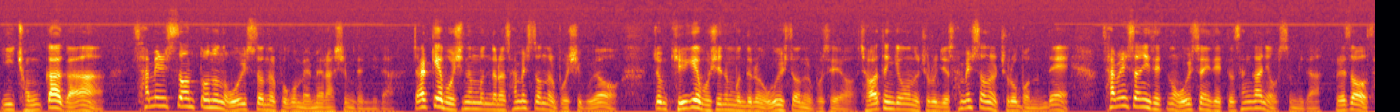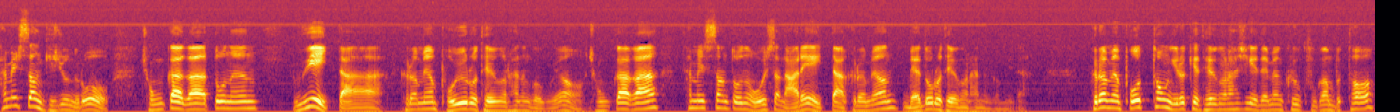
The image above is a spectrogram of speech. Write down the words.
이 종가가 3일선 또는 5일선을 보고 매매를 하시면 됩니다. 짧게 보시는 분들은 3일선을 보시고요. 좀 길게 보시는 분들은 5일선을 보세요. 저 같은 경우는 주로 이제 3일선을 주로 보는데 3일선이 됐든 5일선이 됐든 상관이 없습니다. 그래서 3일선 기준으로 종가가 또는 위에 있다. 그러면 보유로 대응을 하는 거고요. 종가가 3일선 또는 5일선 아래에 있다. 그러면 매도로 대응을 하는 겁니다. 그러면 보통 이렇게 대응을 하시게 되면 그 구간부터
